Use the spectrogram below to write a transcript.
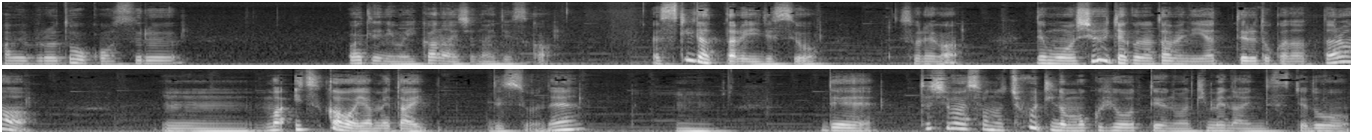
アメブロ投稿するわけにはいかないじゃないですか。好きだったらいいですよそれが。でも集客のためにやってるとかだったらうんまあいつかはやめたいですよね。うん、で私はその長期の目標っていうのは決めないんですけど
